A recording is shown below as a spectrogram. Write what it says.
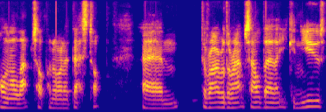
on a laptop and or on a desktop. Um, there are other apps out there that you can use.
